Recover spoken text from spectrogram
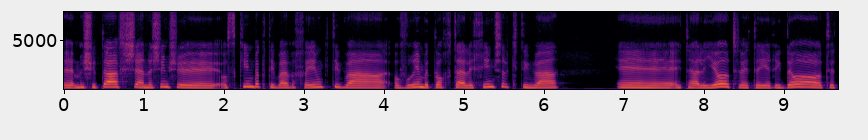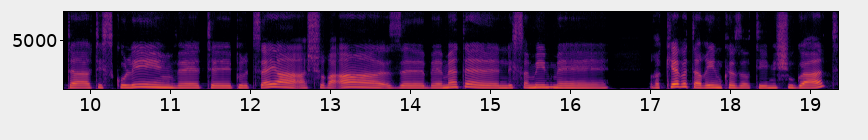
אה, משותף שאנשים שעוסקים בכתיבה וחיים כתיבה עוברים בתוך תהליכים של כתיבה אה, את העליות ואת הירידות, את התסכולים ואת אה, פרצי ההשראה, זה באמת לפעמים רכבת הרים כזאת, משוגעת.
